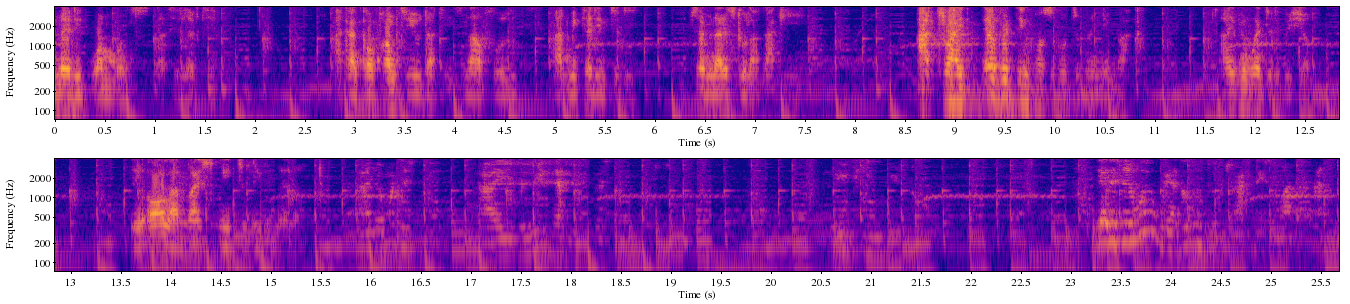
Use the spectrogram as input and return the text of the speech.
Made it one month that he left here. I can confirm to you that he is now fully admitted into the seminary school at Aki. I tried everything possible to bring him back. I even went to the bishop. They all advised me to leave him alone. Your majesty, I believe that is best. Leave him alone. There is a way we are going to track this matter and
